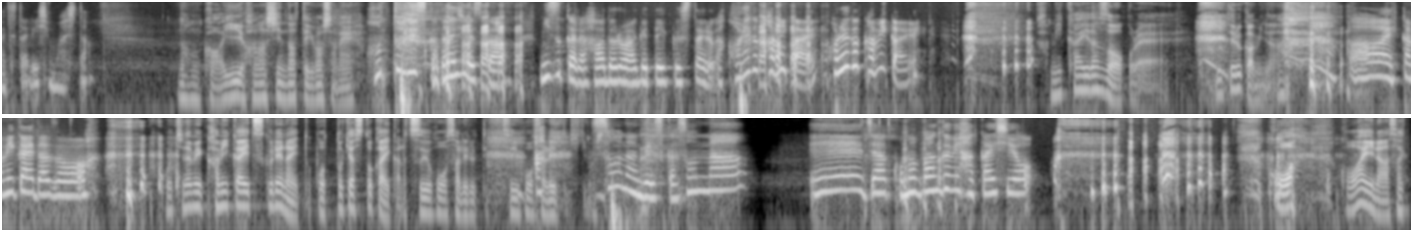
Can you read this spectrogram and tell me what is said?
えてたりしました。なんかいい話になってきましたね。本当ですか？大丈夫ですか？自らハードルを上げていくスタイル。あ、これが神回？これが神回？神回だぞこれ。似てるかみんな。おーい、神回だぞ。ちなみに神回作れないとポッドキャスト界から通報されるって追放されるって聞きましたそうなんですか、そんな？えー、じゃあこの番組破壊しよう。怖い怖いなさっ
